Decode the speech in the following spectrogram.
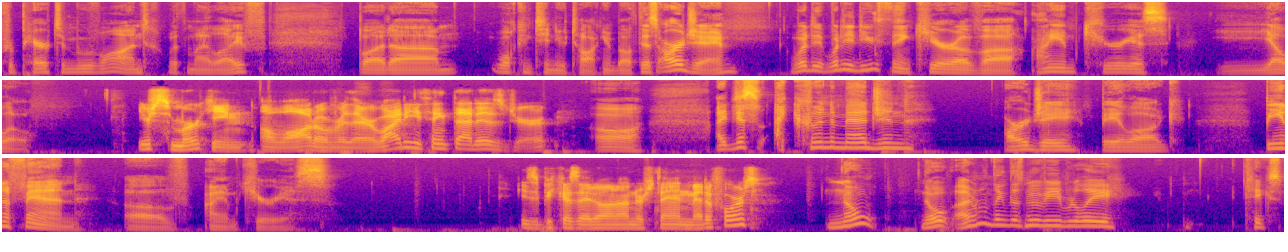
prepared to move on with my life. But um, we'll continue talking about this. RJ, what did what did you think here of uh, I am curious yellow? You're smirking a lot over there. Why do you think that is, Jarrett? Oh, I just I couldn't imagine RJ Baylog being a fan of I am curious. Is it because I don't understand metaphors? No, no, I don't think this movie really takes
